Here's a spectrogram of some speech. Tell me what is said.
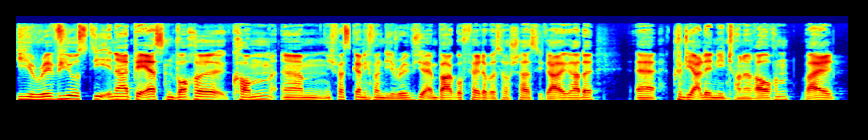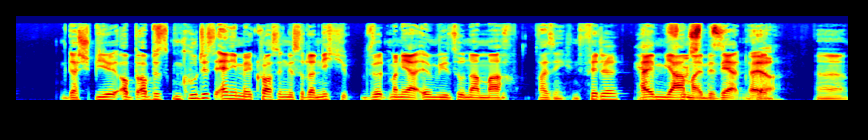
die Reviews, die innerhalb der ersten Woche kommen, ähm, ich weiß gar nicht, wann die Review-Embargo fällt, aber ist auch scheißegal gerade, äh, könnt ihr alle in die Tonne rauchen, weil das Spiel, ob, ob es ein gutes Animal Crossing ist oder nicht, wird man ja irgendwie so nach, weiß nicht, ein Viertel, ja, halben Jahr frühestens. mal bewerten können. Ja, ja. Äh,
